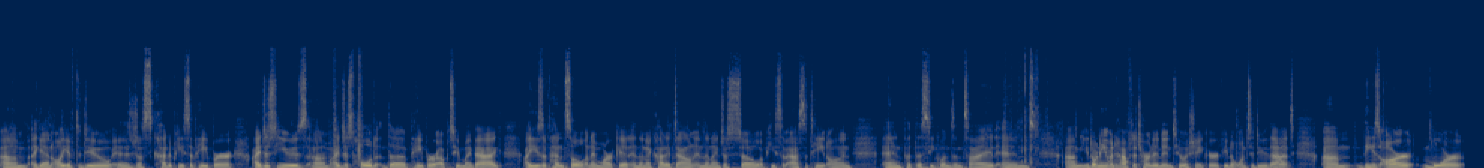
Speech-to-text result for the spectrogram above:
um, again, all you have to do is just cut a piece of paper. I just use, um, I just hold the paper up to my bag. I use a pencil and I mark it and then I cut it down and then I just sew a piece of acetate on and put the sequins inside. And um, you don't even have to turn it into a shaker if you don't want to do that. Um, these are more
